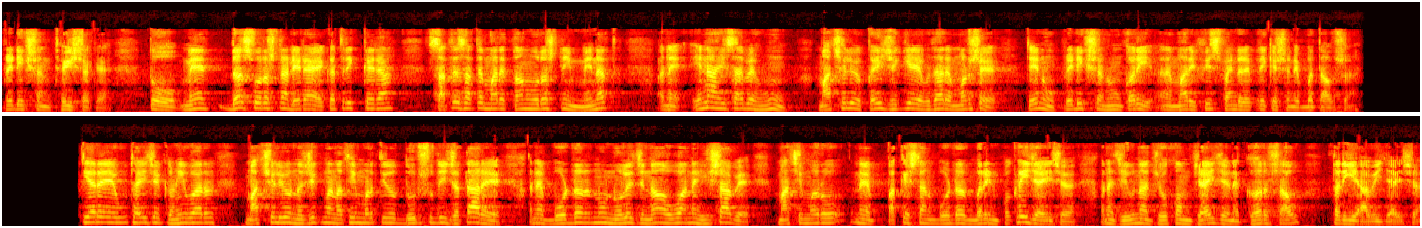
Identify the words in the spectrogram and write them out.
પ્રિડિક્શન થઈ શકે. તો મેં દસ વર્ષના ડેટા એકત્રિત કર્યા. સાથે સાથે મારે ત્રણ વર્ષની મહેનત અને એના હિસાબે હું માછલીઓ કઈ જગ્યાએ વધારે મળશે તેનું પ્રિડિક્શન હું કરી અને મારી ફિશ ફાઇન્ડર એપ્લિકેશન એ બતાવશે. અત્યારે એવું થાય છે, ઘણીવાર માછલીઓ નજીકમાં નથી મળતી તો દૂર સુધી જતા રહે અને બોર્ડરનું નોલેજ ન હોવાને હિસાબે માછીમારોને પાકિસ્તાન બોર્ડર મરીન પકડી જાય છે અને જીવના જોખમ જાય છે અને ઘર સાવ તરીએ આવી જાય છે.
